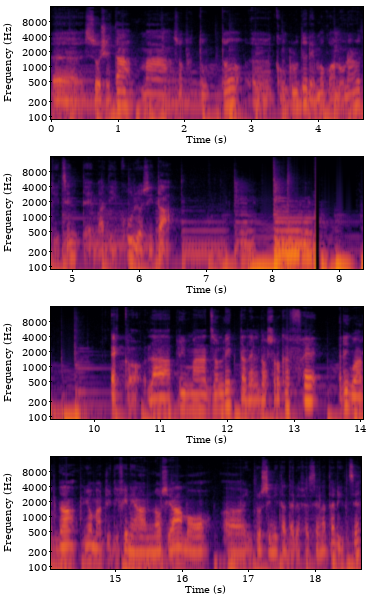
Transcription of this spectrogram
eh, società, ma soprattutto eh, concluderemo con una notizia in tema di curiosità Ecco, la prima zolletta del nostro caffè riguarda gli omaggi di fine anno. Siamo uh, in prossimità delle feste natalizie.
